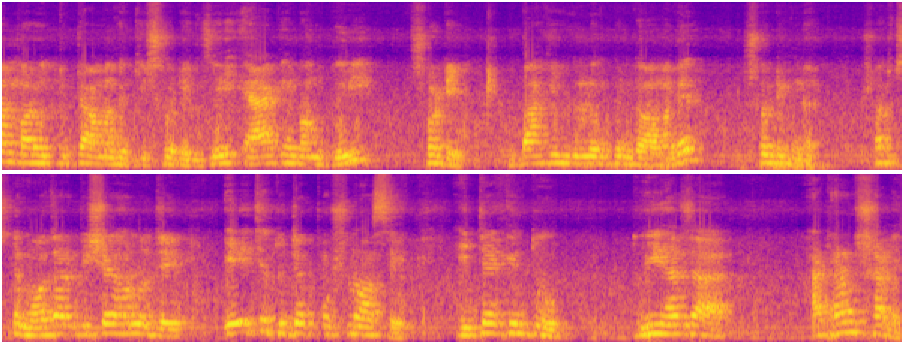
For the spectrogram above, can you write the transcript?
নাম্বার উত্তরটা আমাদের কি সঠিক? যে এক এবং দুই সঠিক। বাকিগুলো কিন্তু আমাদের সঠিক নয়। সবচেয়ে মজার বিষয় হলো যে এই যে দুটো প্রশ্ন আছে, এটা কিন্তু দুই হাজার আঠারো সালে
